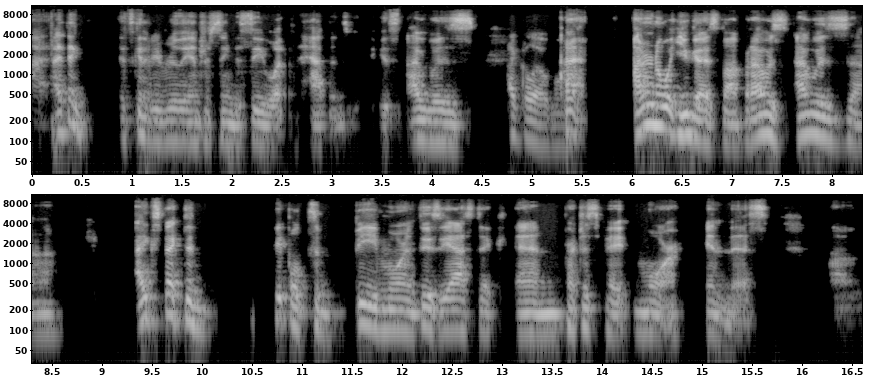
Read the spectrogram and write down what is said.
I, I think it's going to be really interesting to see what happens because I was. I glow more. I, I don't know what you guys thought, but I was, I was, uh, I expected people to be more enthusiastic and participate more in this. Um,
